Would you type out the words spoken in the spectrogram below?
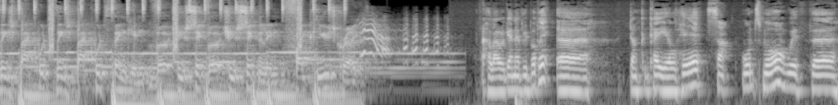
These backwards, these backward thinking, virtue, sig- virtue signalling, fake news creators. Hello again, everybody. Uh, Duncan Cahill here, sat once more with uh,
